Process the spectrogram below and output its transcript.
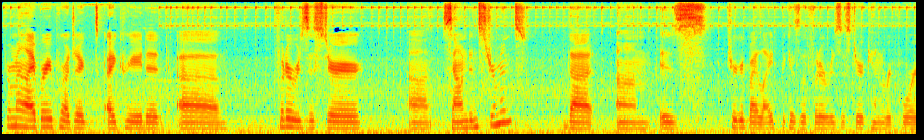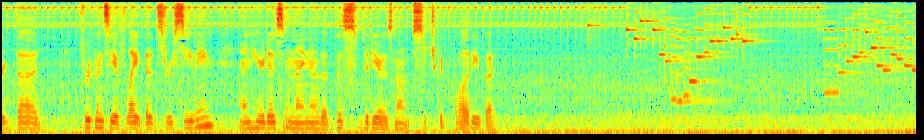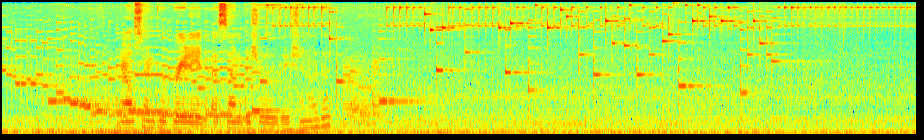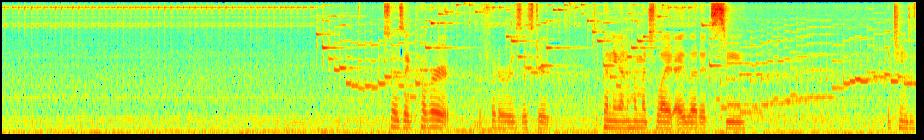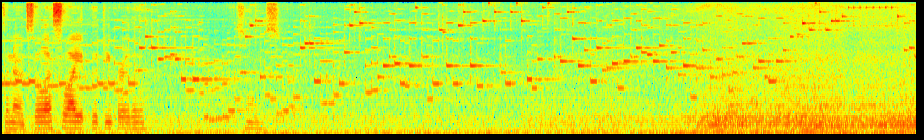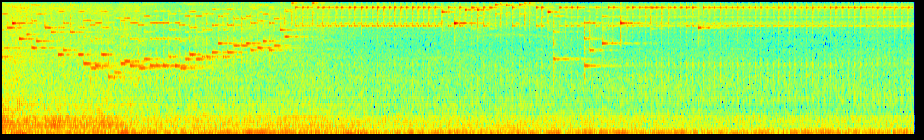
For my library project, I created a photoresistor uh, sound instrument that um, is triggered by light because the photoresistor can record the frequency of light that it's receiving. And here it is and I know that this video is not such good quality but I also incorporated a sound visualization with it. So as I cover the photoresistor, depending on how much light I let it see, it changes the notes. The less light, the deeper the stones.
